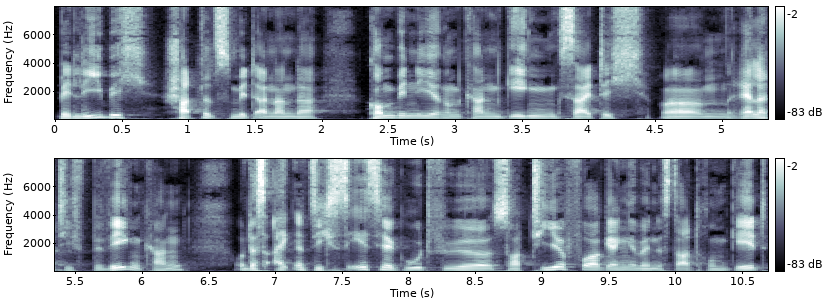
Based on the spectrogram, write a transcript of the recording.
beliebig Shuttles miteinander kombinieren kann, gegenseitig ähm, relativ bewegen kann. Und das eignet sich sehr, sehr gut für Sortiervorgänge, wenn es darum geht,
